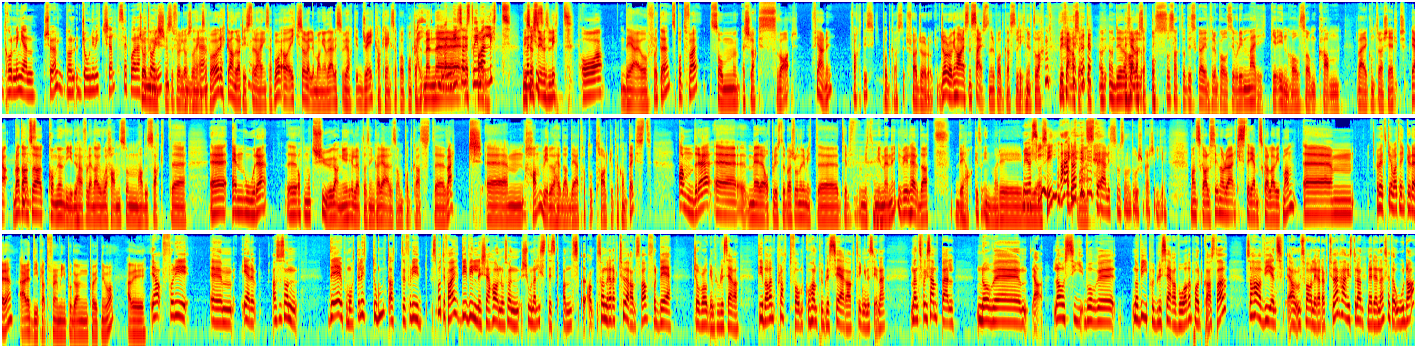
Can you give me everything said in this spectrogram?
dronningen sjøl, Joni Mitchell, se på dette Johnny toget. Mitchell selvfølgelig også hengt Ja. seg på. Og rekke andre artister har hengt seg på. Og ikke så veldig mange. Det liksom, vi har ikke, Drake har ikke hengt seg på, på en måte. Men, Men de eh, som streamer litt. De som streames litt. Og det er jo flott, det. Spotify, som et slags svar, fjerner faktisk podkaster fra Joe Rogan. Joe Rogan har nesten 1600 podkaster liggende ute, da. De fjerna 70. Og, og de De har vel også sagt at de skal innføre en policy hvor de merker innhold som kan være kontroversielt. Ja, blant annet så kom det jo en video her forleden dag hvor han som hadde sagt eh, eh, N-ordet eh, opp mot 20 ganger i løpet av sin karriere som podkastvert. Eh, han vil jo hevde at det er tatt totalt ut av kontekst. Andre, eh, mer opplyste personer i mitt, eh, til mitt, min mening, vil hevde at det har ikke så innmari mye, Mye å å si. si. Nei. Det er liksom sånn et ord som kanskje ikke man skal si når du er ekstremt skalla hvit mann. Eh, jeg vet ikke, Hva tenker dere? Er det deplatforming på gang på høyt nivå? Er vi Ja, fordi um, er det Altså sånn Det er jo på en måte litt dumt at Fordi Spotify de vil ikke ha noe sånn journalistisk ansvar, Sånn redaktøransvar for det Joe Rogan publiserer. De er bare en plattform hvor han publiserer tingene sine. Mens for eksempel når eh, Ja, la oss si hvor, eh, Når vi publiserer våre podkaster, så har vi en ansvarlig redaktør her i studentmediene som heter Oda.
